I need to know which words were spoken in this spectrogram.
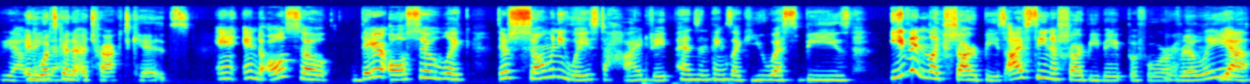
Yeah. and what's def- gonna attract kids. and, and also they're also like there's so many ways to hide vape pens and things like USBs, even like Sharpies. I've seen a Sharpie vape before. Really? Yeah.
